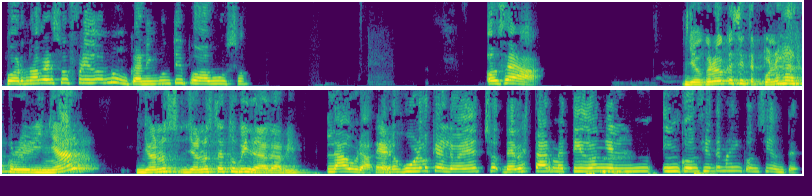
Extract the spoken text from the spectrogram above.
por no haber sufrido nunca ningún tipo de abuso. O sea... Yo creo que si te pones a escribiñar, yo no, yo no sé tu vida, Gaby. Laura, te lo juro que lo he hecho, debe estar metido en el inconsciente más inconsciente,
